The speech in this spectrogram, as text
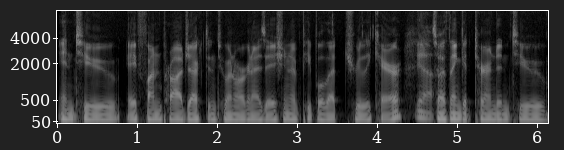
into a fun project, into an organization of people that truly care. Yeah. So I think it turned into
